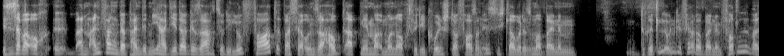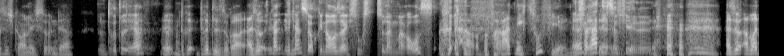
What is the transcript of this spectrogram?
Es ist aber auch äh, am Anfang der Pandemie hat jeder gesagt, so die Luftfahrt, was ja unser Hauptabnehmer immer noch für die Kohlenstofffasern ist. Ich glaube, da sind wir bei einem Drittel ungefähr oder bei einem Viertel, weiß ich gar nicht. So in der. Ein Drittel, ja. Äh, ein Drittel sogar. Also, ich kann es dir auch genau sagen, ich suche es zu lange mal raus. Ja, aber verrat nicht zu viel. Ne? Ich verrate nicht zu viel. Ne? also, aber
